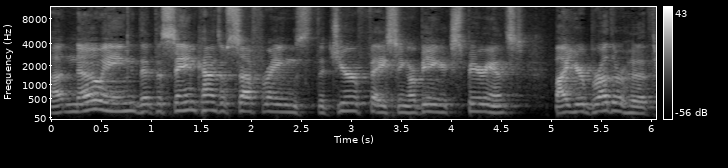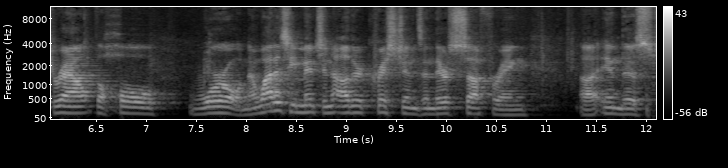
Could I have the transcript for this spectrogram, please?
uh, knowing that the same kinds of sufferings that you're facing are being experienced by your brotherhood throughout the whole world. Now, why does he mention other Christians and their suffering uh, in this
